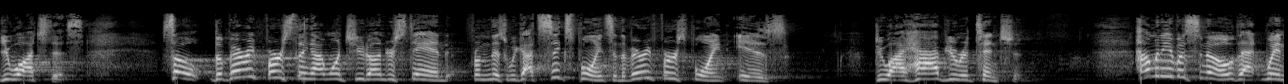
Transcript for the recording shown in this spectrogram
You watch this. So the very first thing I want you to understand from this, we got six points and the very first point is, do I have your attention? How many of us know that when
